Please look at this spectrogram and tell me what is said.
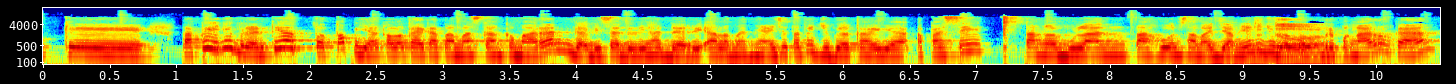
oke, okay. tapi ini berarti ya tetap ya kalau kayak kata Mas Kang kemarin nggak bisa dilihat dari elemennya aja, tapi juga kayak apa sih tanggal bulan tahun sama jamnya itu juga berpengaruh kan?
